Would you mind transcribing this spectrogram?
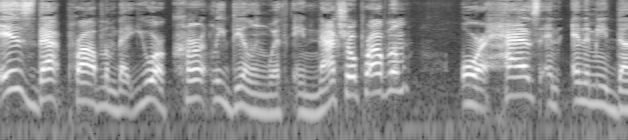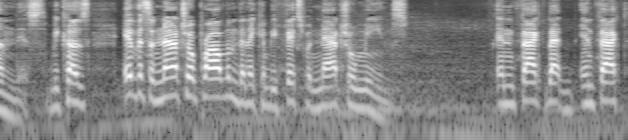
Is that problem that you are currently dealing with a natural problem or has an enemy done this? Because if it's a natural problem, then it can be fixed with natural means. In fact, that in fact,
